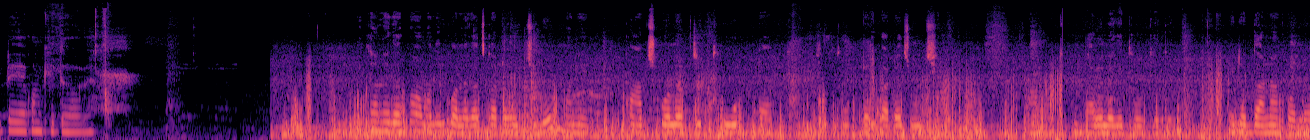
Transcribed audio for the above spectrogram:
এটাই এখন খেতে হবে। দেখো আমাদের কলা গাছ কাটা হচ্ছিল মানে কাঁচকলার যে থোরটা, সেই থোরটাই কাটা চলছিল। খুব ভালো লাগে থোর খেতে। এটা দানা কলা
